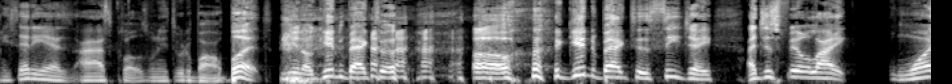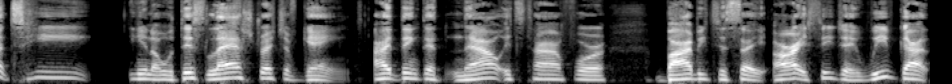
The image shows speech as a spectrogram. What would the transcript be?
He said he has his eyes closed when he threw the ball. But, you know, getting back to uh getting back to CJ, I just feel like once he, you know, with this last stretch of games, I think that now it's time for Bobby to say, "All right, CJ, we've got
